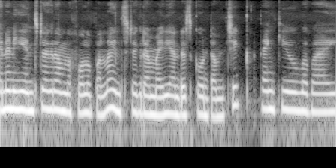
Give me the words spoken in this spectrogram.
என்னை நீங்கள் இன்ஸ்டாகிராமில் ஃபாலோ பண்ணலாம். இன்ஸ்டாகிராம் ஐடி அண்டர் ஸ்கோர் டம்சிக் தேங்க்யூ பபாய்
